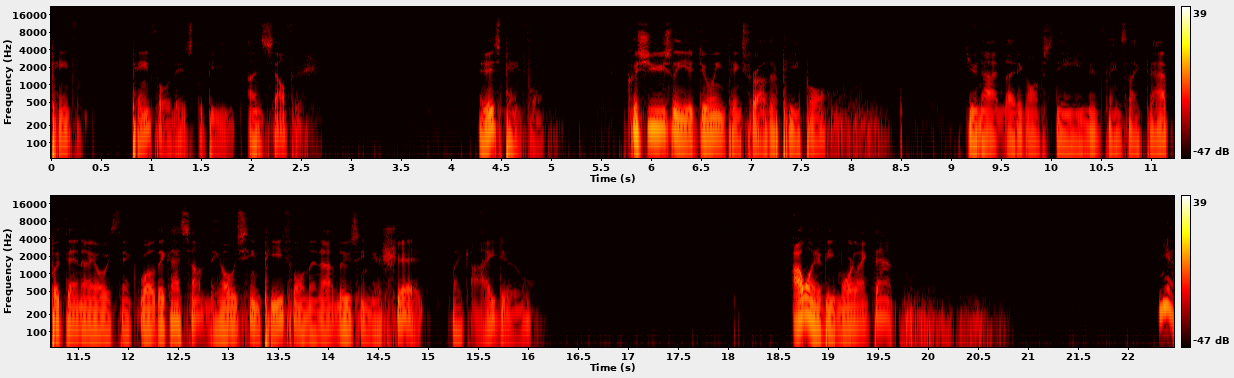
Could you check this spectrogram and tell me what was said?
painful, painful it is to be unselfish. It is painful because usually you're doing things for other people. You're not letting off steam and things like that. But then I always think, well, they got something. They always seem peaceful and they're not losing their shit like I do. I want to be more like them. Yeah,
